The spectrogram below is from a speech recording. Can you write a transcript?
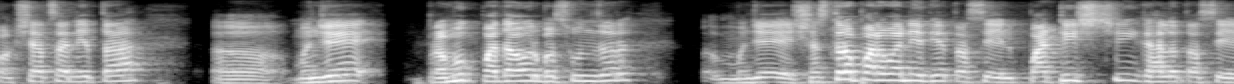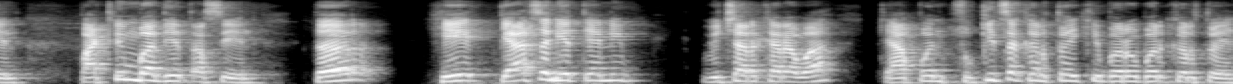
पक्षाचा नेता अं, म्हणजे प्रमुख पदावर बसून जर म्हणजे शस्त्र परवाने देत असेल पाठीशी घालत असेल पाठिंबा देत असेल तर हे त्याच नेत्यांनी विचार करावा की आपण चुकीचं करतोय की बरोबर करतोय.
